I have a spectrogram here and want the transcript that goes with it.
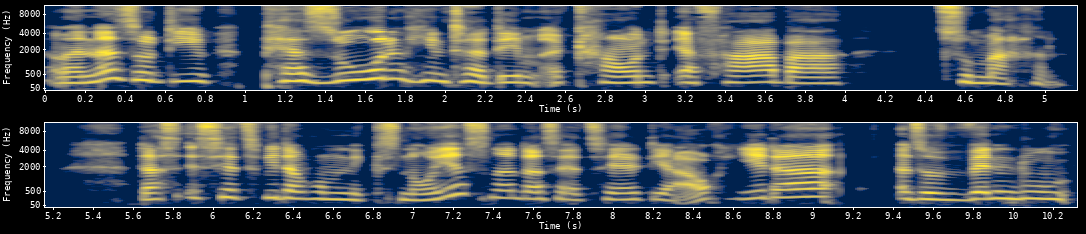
Aber ne, so die Person hinter dem Account erfahrbar zu machen. Das ist jetzt wiederum nichts Neues, ne? Das erzählt dir auch jeder. Also wenn du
